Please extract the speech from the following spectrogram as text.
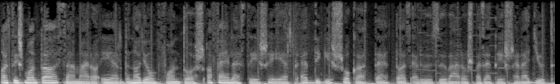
Azt is mondta, számára érd nagyon fontos, a fejlesztéséért eddig is sokat tett az előző városvezetéssel együtt,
